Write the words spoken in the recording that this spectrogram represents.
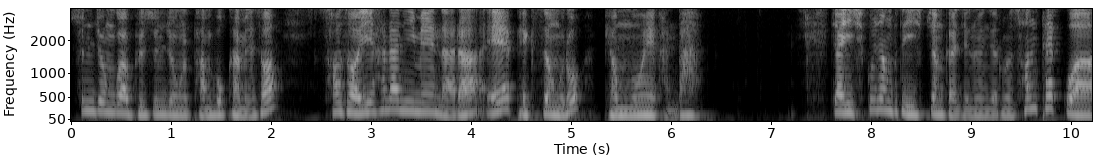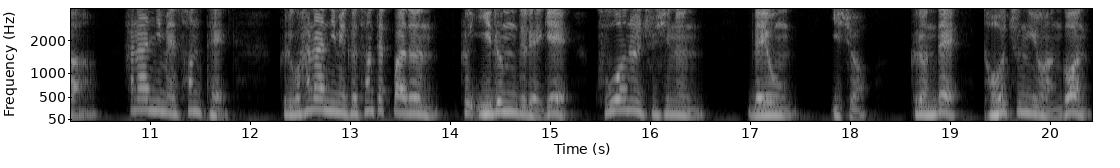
순종과 불순종을 반복하면서 서서히 하나님의 나라의 백성으로 변모해 간다. 자, 이 19장부터 20장까지는 여러분 선택과 하나님의 선택, 그리고 하나님이 그 선택받은 그 이름들에게 구원을 주시는 내용이죠. 그런데 더 중요한 건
